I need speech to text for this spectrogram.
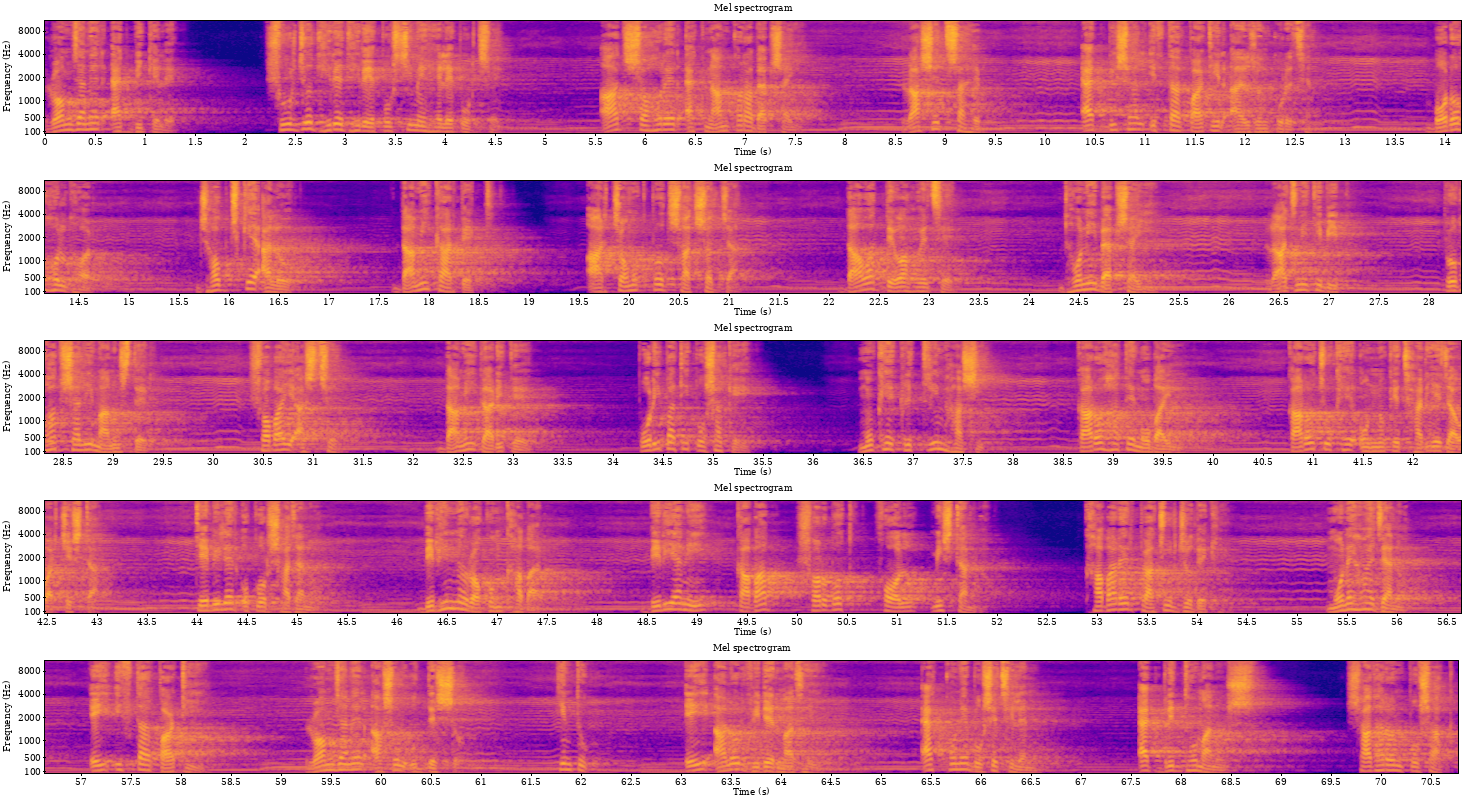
রমজানের এক বিকেলে, সূর্য ধীরে ধীরে পশ্চিমে হেলে পড়ছে। আজ শহরের এক নামকরা ব্যবসায়ী, রাশেদ সাহেব, এক বিশাল ইফতার পার্টির আয়োজন করেছেন। বড় হল ঘর, ঝকঝকে আলো, দামি কার্পেট, আর চমকপ্রদ সাজসজ্জা। দাওয়াত দেওয়া হয়েছে। ধনী ব্যবসায়ী, রাজনীতিবিদ, প্রভাবশালী মানুষদের। সবাই আসছে। দামি গাড়িতে, পরিপাটি পোশাকে। মুখে কৃত্রিম হাসি। কারও হাতে মোবাইল। কারও চোখে অন্যকে ছাড়িয়ে যাওয়ার চেষ্টা। টেবিলের ওপর সাজানো। বিভিন্ন রকম খাবার। বিরিয়ানি, কাবাব, শরবত, ফল, মিষ্টান্ন। খাবারের প্রাচুর্য দেখে। মনে হয় যেন এই ইফতার পার্টি রমজানের আসল উদ্দেশ্য। কিন্তু এই আলোর ভিড়ের মাঝেই এক কোণে বসেছিলেন এক বৃদ্ধ মানুষ। সাধারণ পোশাক,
